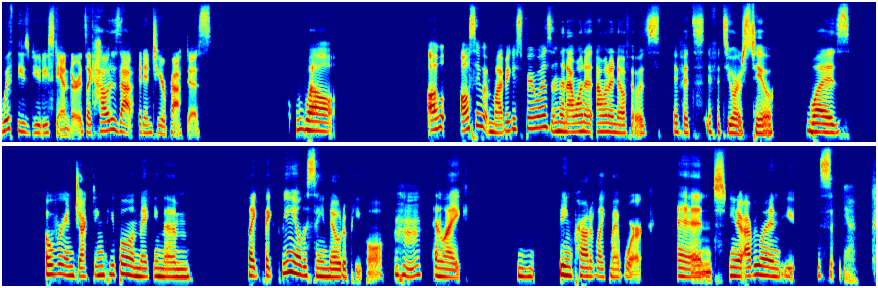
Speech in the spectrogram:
with these beauty standards? Like, how does that fit into your practice? Well, I'll I'll say what my biggest fear was, and then I want to I want to know if it was if it's if it's yours too. Was over injecting people and making them like like being able to say no to people Mm-hmm. and like being proud of like my work and you know everyone you I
